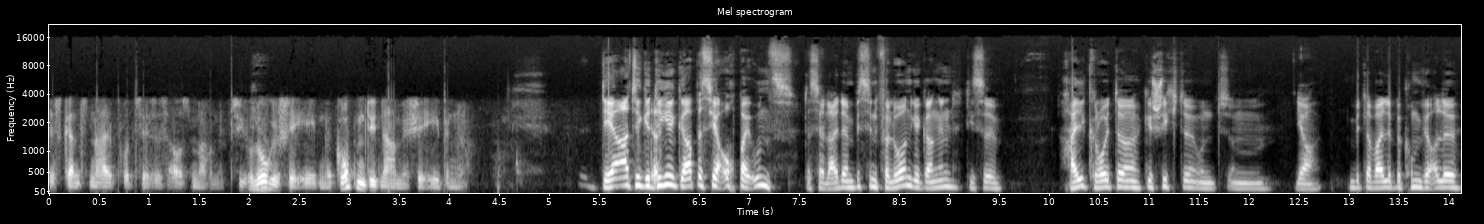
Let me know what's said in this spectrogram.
des ganzen Heilprozesses ausmachen. Psychologische. Ebene, gruppendynamische Ebene. Derartige ja. Dinge gab es ja auch bei uns. Das ist ja leider ein bisschen verloren gegangen, diese Heilkräutergeschichte. Und ähm, ja, mittlerweile bekommen wir alle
